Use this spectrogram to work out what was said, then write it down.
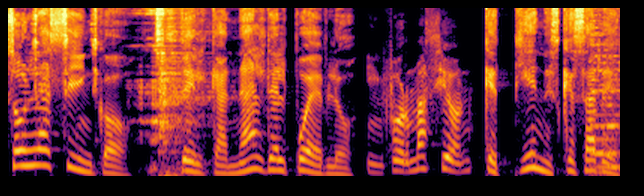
Son las 5 del Canal del Pueblo. Información que tienes que saber.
